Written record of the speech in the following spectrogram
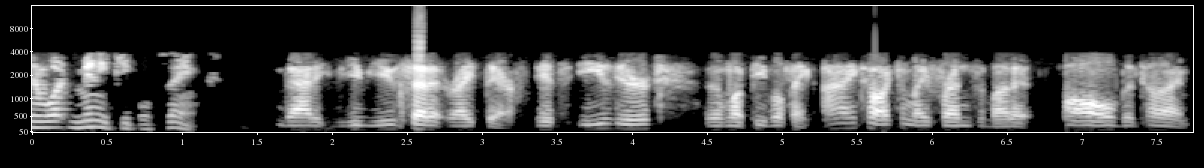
than what many people think. That you you said it right there. It's easier than what people think. I talk to my friends about it all the time.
